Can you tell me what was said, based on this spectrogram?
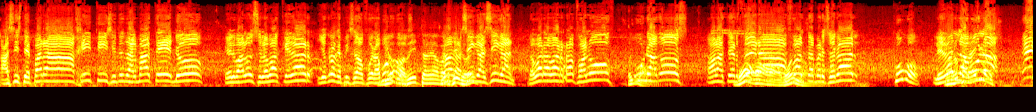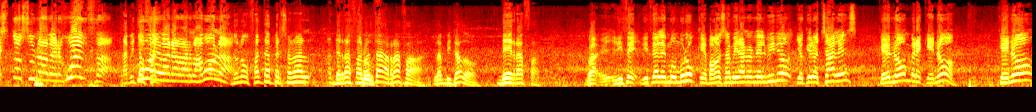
Asiste para Hitis, intenta el mate. No, el balón se lo va a quedar. Yo creo que pisado fuera Burgos. Nada, ¿eh? sigan, sigan. Lo va a grabar Rafa Luz. Una, dos. A la tercera. Falta personal. ¿Cómo? ¿Le dan la bola? ellos. ¡Esto es una vergüenza! La ¿Cómo fal- le van a dar la bola? No, no, falta personal de Rafa Luz. Falta a Rafa, le han pitado. De Rafa. Va, eh, dice, dice Alex Mumbrú que vamos a mirarlo en el vídeo. Yo quiero challenge. Que no, hombre, que no. Que no.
